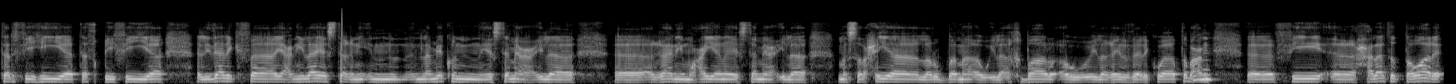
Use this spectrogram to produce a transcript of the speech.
ترفيهية تثقيفية. لذلك فيعني لا يستغني إن لم يكن يستمع إلى آه، أغاني معينة يستمع إلى مسرحية لربما أو إلى أخبار أو إلى غير ذلك. وطبعا آه، في آه، حالات الطوارئ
